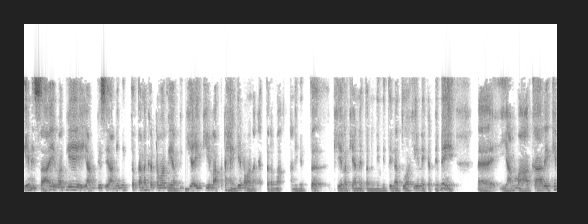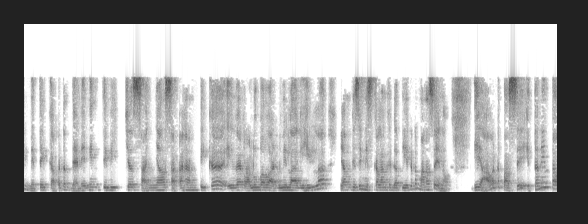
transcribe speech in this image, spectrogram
ඒ නිසා ඒ වගේ යම්කිසි අනිමිත්ත තැනකට වගේ අපි ගියයි කියලා අපිට හැඟෙනවා නම් ඇත්තටම අනිමිත්ත කියලා කියන්නේ එතන නිමිති නැතුව කියන එක නෙමෙයි. යම් ආකාරයකින් මෙතෙක් අපට දැනෙමින් තිබිච්ච සංඥා සටහන් ටික ඒව රළු බව අඩු වෙලා ගිහිල්ලා යම්කිසි නිස්කලංක ගතියකට මනස එනවා. ඒ ආවට පස්සේ එතනින් තව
